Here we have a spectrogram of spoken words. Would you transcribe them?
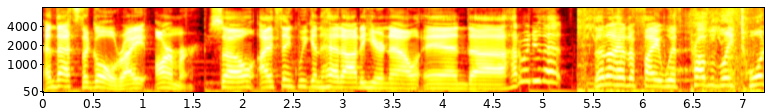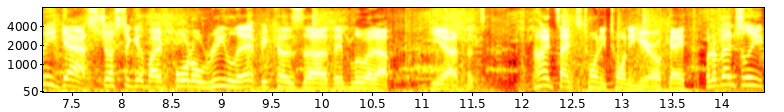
And that's the goal, right? Armor. So I think we can head out of here now. And uh, how do I do that? Then I had to fight with probably 20 ghasts just to get my portal relit because uh, they blew it up. Yeah, that's hindsight's 2020 here, okay? But eventually,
